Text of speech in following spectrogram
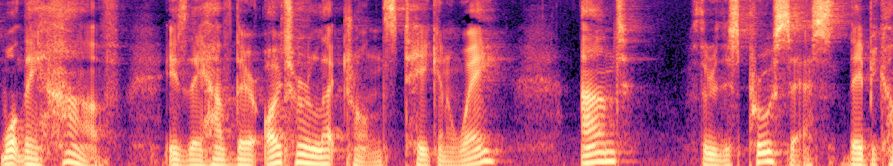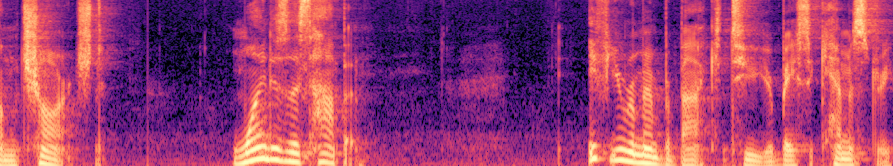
what they have is they have their outer electrons taken away, and through this process, they become charged. Why does this happen? If you remember back to your basic chemistry,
